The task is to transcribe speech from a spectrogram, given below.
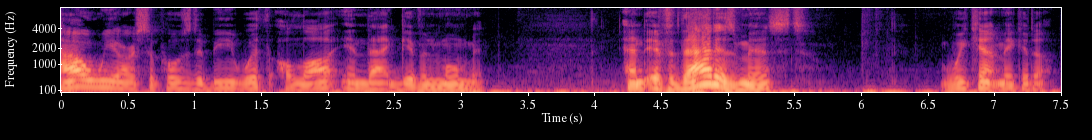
how we are supposed to be with Allah in that given moment. And if that is missed, we can't make it up.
